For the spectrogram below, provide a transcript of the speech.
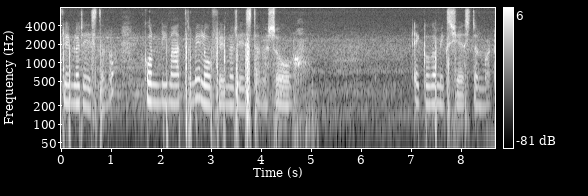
ఫ్లేమ్లో చేస్తాను కొన్ని మాత్రమే లో ఫ్లేమ్లో చేస్తాను సో ఎక్కువగా మిక్స్ చేస్తాను అనమాట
